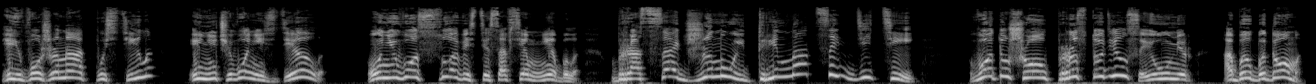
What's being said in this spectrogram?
И его жена отпустила и ничего не сделала. У него совести совсем не было. Бросать жену и тринадцать детей. Вот ушел, простудился и умер. А был бы дома,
